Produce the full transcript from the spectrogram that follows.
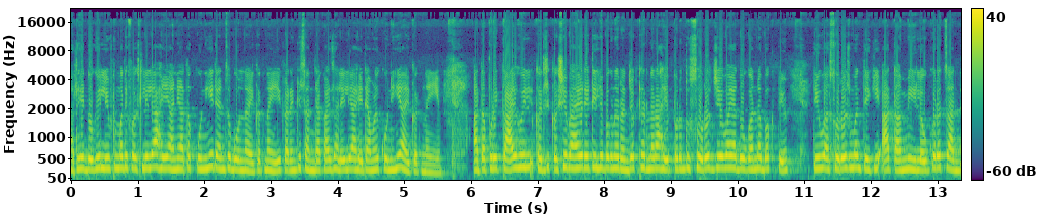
आता हे दोघे लिफ्टमध्ये फसलेले आहे आणि आता कुणीही त्यांचं बोलणं ऐकत नाही आहे कारण की संध्याकाळ झालेली आहे त्यामुळे कुणीही ऐकत नाही आहे आता पुढे काय होईल कशी कसे बाहेर येतील हे बघणं रंजक ठरणार आहे परंतु सरोज जेव्हा या दोघांना बघते तेव्हा सरोज म्हणते की आता मी लवकरच चांद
